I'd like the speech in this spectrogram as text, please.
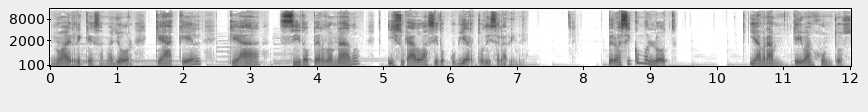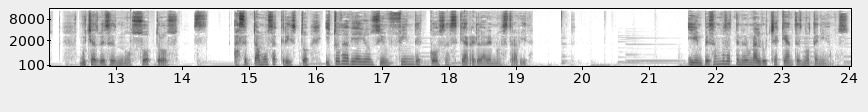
No hay riqueza mayor que aquel que ha sido perdonado y su pecado ha sido cubierto, dice la Biblia. Pero así como Lot y Abraham, que iban juntos, muchas veces nosotros aceptamos a Cristo y todavía hay un sinfín de cosas que arreglar en nuestra vida. Y empezamos a tener una lucha que antes no teníamos.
